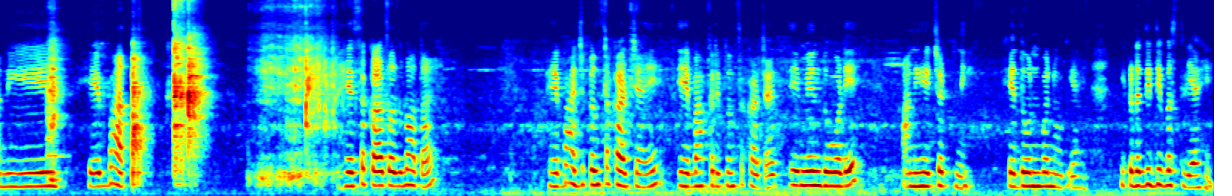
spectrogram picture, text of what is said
आणि हे भात. हे सकाळचाच भात आहे. हे भाजी पण सकाळची आहे हे भाकरी पण सकाळची आहेत हे मेंदू वडे आणि हे चटणी. हे दोन बनवली आहे. इकडं दिदी बसली आहे.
